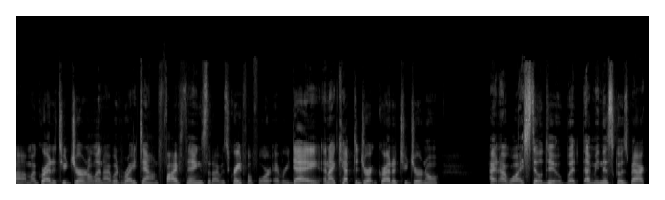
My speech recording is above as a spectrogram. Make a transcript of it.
um, a gratitude journal, and I would write down five things that I was grateful for every day. And I kept a dr- gratitude journal. I, well, I still do, but I mean, this goes back,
